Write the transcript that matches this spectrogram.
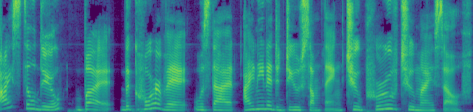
I still do, but the core of it was that I needed to do something to prove to myself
